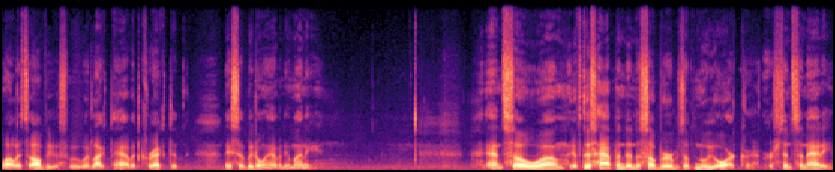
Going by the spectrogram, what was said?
Well, it's obvious. We would like to have it corrected. They said, we don't have any money. And so um, if this happened in the suburbs of New York or, or, Cincinnati,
